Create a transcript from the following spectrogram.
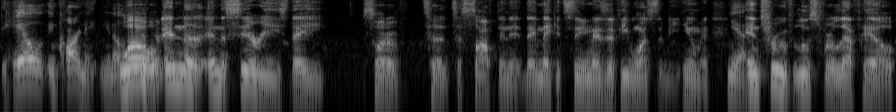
the hell incarnate, you know. well in the in the series they sort of to to soften it they make it seem as if he wants to be human yeah, in truth lucifer left hell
